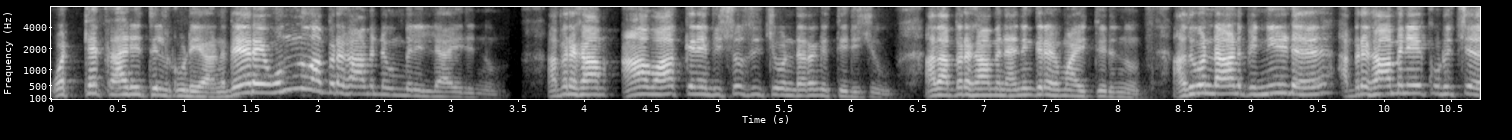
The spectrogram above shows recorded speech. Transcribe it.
ഒറ്റ കാര്യത്തിൽ കൂടിയാണ്. വേറെ ഒന്നും അബ്രഹാമിന്റെ മുമ്പിൽ ഇല്ലായിരുന്നു. അബ്രഹാം ആ വാക്കിനെ വിശ്വസിച്ചുകൊണ്ട് ഇറങ്ങി തിരിച്ചു. അത് അബ്രഹാമിന് അനുഗ്രഹമായി തീരുന്നു. അതുകൊണ്ടാണ് പിന്നീട് അബ്രഹാമിനെ കുറിച്ച്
